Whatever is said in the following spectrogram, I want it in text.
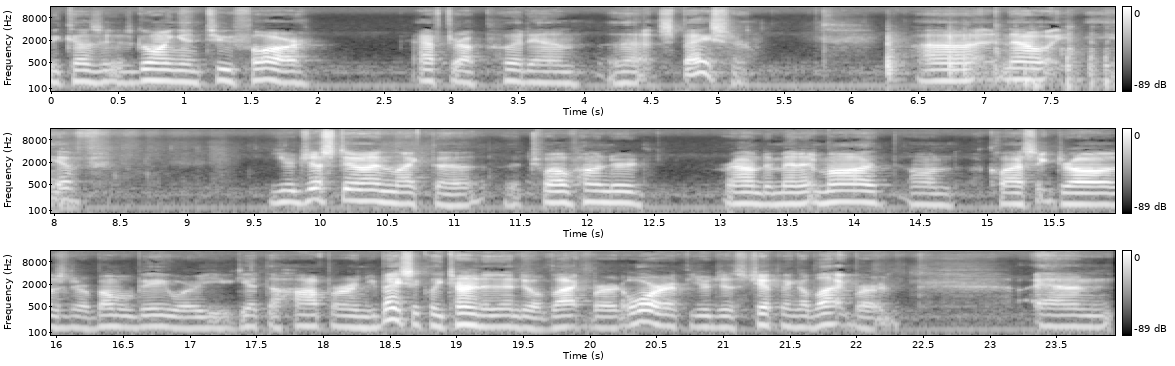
because it was going in too far after I put in that spacer. Uh, now, if you're just doing like the, the 1200 round a minute mod on classic Drozd or bumblebee where you get the hopper and you basically turn it into a blackbird or if you're just chipping a blackbird. And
